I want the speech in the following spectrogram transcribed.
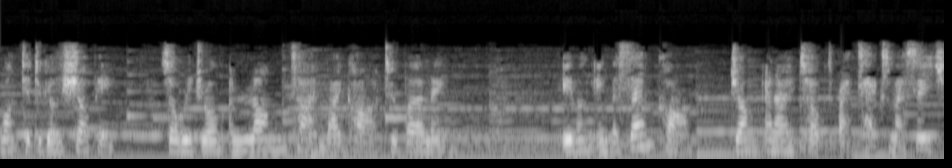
wanted to go shopping, so we drove a long time by car to Berlin. Even in the same car, John and I talked by text message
